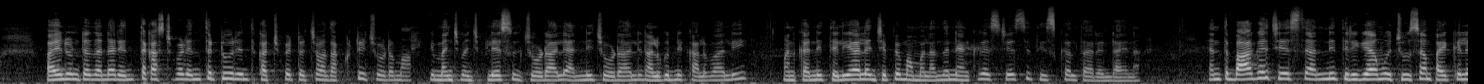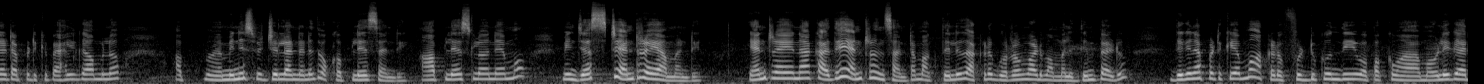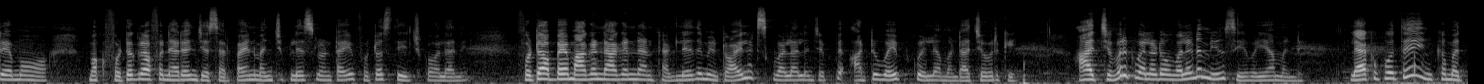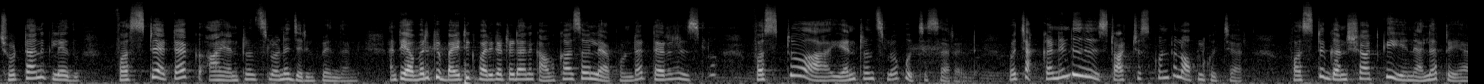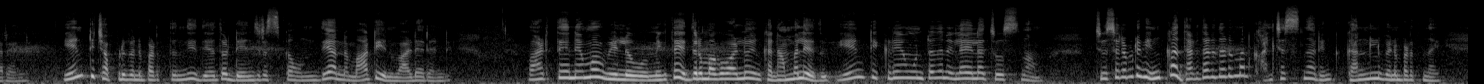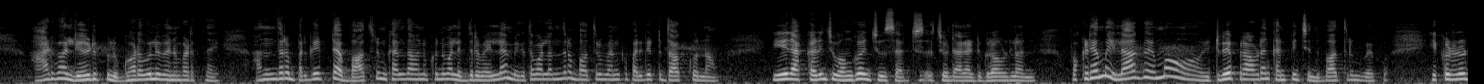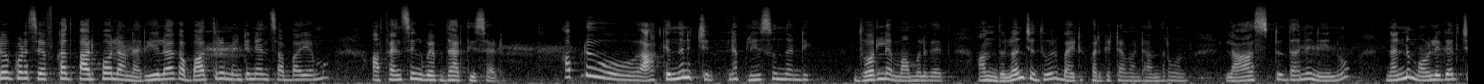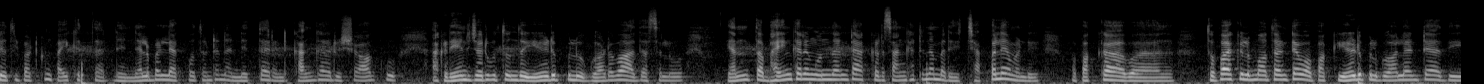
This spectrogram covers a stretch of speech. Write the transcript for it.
పైన ఉంటుంది అన్నారు ఎంత కష్టపడి ఎంత టూర్ ఎంత ఖర్చు పెట్టొచ్చో అది ఒక్కటి చూడమా. ఈ మంచి మంచి ప్లేసులు చూడాలి అన్నీ చూడాలి నలుగురిని కలవాలి మనకు అన్నీ తెలియాలని చెప్పి మమ్మల్ని అందరినీ ఎంకరేజ్ చేసి తీసుకెళ్తారండి ఆయన. ఎంత బాగా చేస్తే అన్నీ తిరిగాము చూసాం పైకి వెళ్ళేటప్పటికి పెహల్గామ్లో మినీ స్విట్జర్లాండ్ అనేది ఒక ప్లేస్ అండి. ఆ ప్లేస్లోనేమో మేము జస్ట్ ఎంటర్ అయ్యామండి. ఎంటర్ అయినాక అదే ఎంట్రన్స్ అంట మాకు తెలియదు అక్కడ గుర్రంవాడు మమ్మల్ని దింపాడు. దిగినప్పటికేమో అక్కడ ఫుడ్కుంది ఒక పక్క మౌలి గారేమో మాకు ఫోటోగ్రాఫర్ని అరేంజ్ చేశారు. పైన మంచి ప్లేస్లు ఉంటాయి ఫొటోస్ తీయించుకోవాలని. ఫోటో అబ్బాయి ఆగండి ఆగండి అంటున్నాడు. లేదు మేము టాయిలెట్స్కి వెళ్ళాలని చెప్పి అటువైపుకి వెళ్ళామండి ఆ చివరికి. ఆ చివరికి వెళ్ళడం వలన మేము సేవ్ అయ్యామండి. లేకపోతే ఇంకా మరి చూడటానికి లేదు. ఫస్ట్ అటాక్ ఆ ఎంట్రన్స్లోనే జరిగిపోయిందండి. అంటే ఎవరికి బయటకు పరిగెట్టడానికి అవకాశం లేకుండా టెర్రరిస్టులు ఫస్ట్ ఆ ఎంట్రన్స్లోకి వచ్చేసారండి. వచ్చి అక్కడి నుండి స్టార్ట్ చేసుకుంటూ లోపలికి వచ్చారు. ఫస్ట్ గన్ షాట్కి ఈయన అలర్ట్ అయ్యారండి. ఏంటి చప్పుడు వినపడుతుంది? ఇదేదో డేంజరస్గా ఉంది అన్న మాట ఈయన వాడారండి. వాడితేనేమో వీళ్ళు మిగతా ఇద్దరు మగవాళ్ళు ఇంకా నమ్మలేదు. ఏంటి ఇక్కడేముంటుందని ఇలా ఇలా చూస్తున్నాం. చూసేటప్పుడు ఇంకా దడదడదడ మనకు కాల్చేస్తున్నారు. ఇంకా గన్నులు వినబడుతున్నాయి. ఆడవాళ్ళు ఏడుపులు గొడవలు వినబడుతున్నాయి. అందరం పరిగెట్టి ఆ బాత్రూమ్కి వెళ్దాం అనుకున్న వాళ్ళు ఇద్దరు వెళ్ళాం. మిగతా వాళ్ళందరం బాత్రూమ్ వెనక పరిగెట్టి దాక్కున్నాం. ఈయన అక్కడి నుంచి ఒంగోని చూశారు. చూ- చూడండి అలాంటి గ్రౌండ్లో ఒకడేమో ఇలాగేమో ఇటువైపు రావడం కనిపించింది బాత్రూమ్ వైపు. ఇక్కడ ఉండడం కూడా సేఫ్ కాదు పారిపోవాలన్నారు. ఇలాగ బాత్రూమ్ మెయింటెనెన్స్ అబ్బాయి ఏమో ఆ ఫెన్సింగ్ వైపు దారి తీశాడు. అప్పుడు ఆ కిందని చిన్న ప్లేస్ ఉందండి. దూరలే మామూలుగా అయితే. అందులోంచి దూరి బయటకు పరిగెట్టామండి అందరం లాస్ట్ దాన్ని నేను నన్ను మౌలి గారి చేతులు పట్టుకుని పైకి ఎత్తారు నేను నిలబడలేకపోతుంటే నన్ను ఎత్తారండి. కంగారు షాకు అక్కడ ఏంటి జరుగుతుందో ఏడుపులు గొడవ అది అసలు ఎంత భయంకరంగా ఉందంటే అక్కడ సంఘటన మరి చెప్పలేమండి. ఒక పక్క తుపాకీలు మోతంటే ఒక పక్క ఏడుపులు గోలంటే అది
